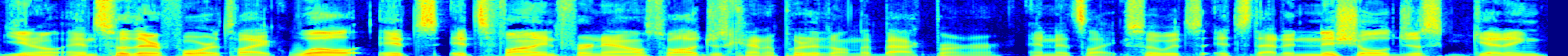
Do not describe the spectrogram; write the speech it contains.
you know and so therefore it's like well it's it's fine for now so i'll just kind of put it on the back burner and it's like so it's it's that initial just getting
